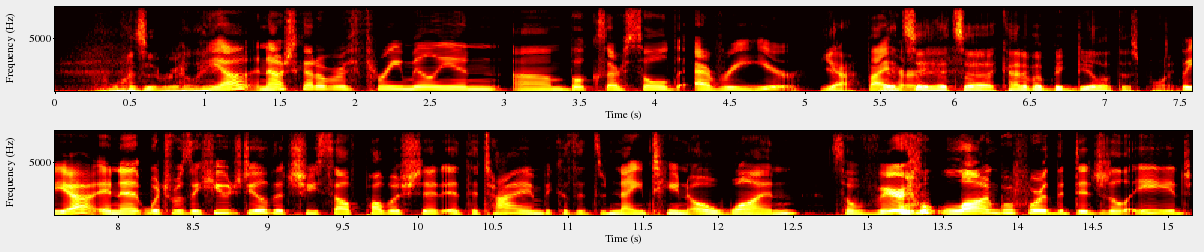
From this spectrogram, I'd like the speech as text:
Was it really? Yeah, and now she's got over three million um, books are sold every year. Yeah. By I'd her. it's a kind of a big deal at this point. But yeah, and it which was a huge deal that she self-published it at the time because it's 1901, so very long before the digital age.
